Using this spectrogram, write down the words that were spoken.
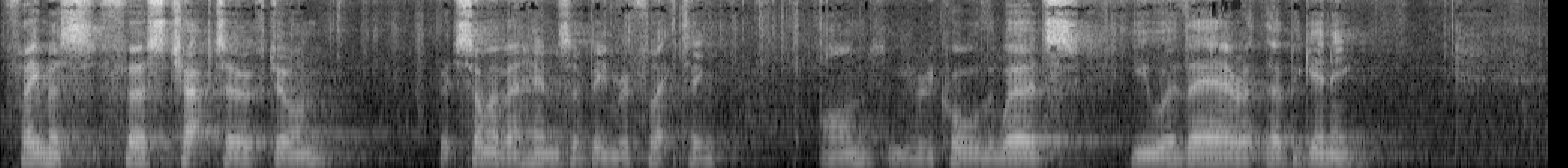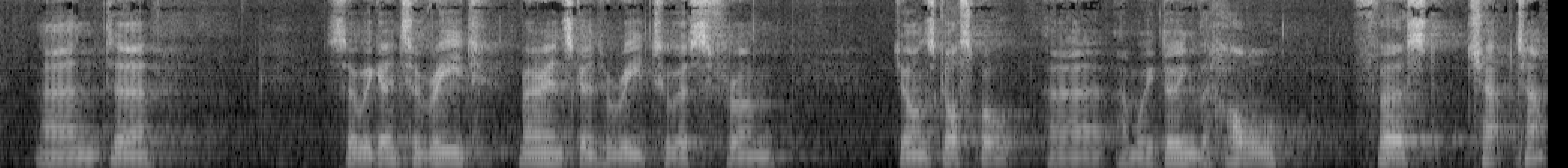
famous first chapter of John, which some of our hymns have been reflecting on. You recall the words, You were there at the beginning. And uh, so we're going to read, Marion's going to read to us from John's Gospel, uh, and we're doing the whole first chapter.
